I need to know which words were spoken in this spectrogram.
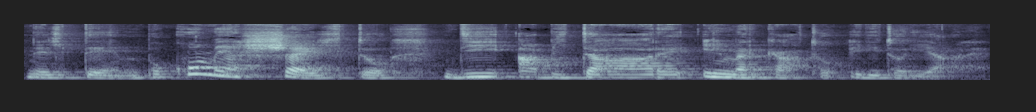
nel tempo, come ha scelto di abitare il mercato editoriale.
